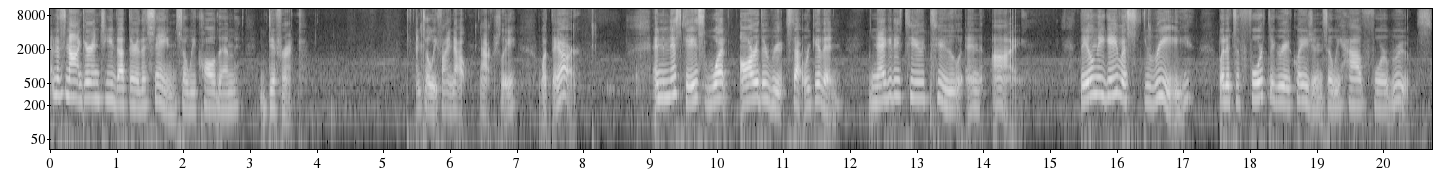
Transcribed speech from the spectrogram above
And it's not guaranteed that they're the same, so we call them different until we find out, actually, what they are. And in this case, what are the roots that were given? Negative 2, 2, and i. They only gave us 3, but it's a fourth degree equation, so we have four roots.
